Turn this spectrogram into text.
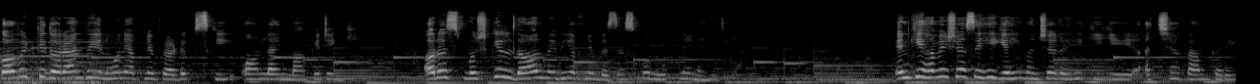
कोविड के दौरान भी इन्होंने अपने प्रोडक्ट्स की ऑनलाइन मार्केटिंग की और इस मुश्किल दौर में भी अपने बिज़नेस को रुकने नहीं दिया। इनकी हमेशा से ही यही मंशा रही कि ये अच्छा काम करे,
